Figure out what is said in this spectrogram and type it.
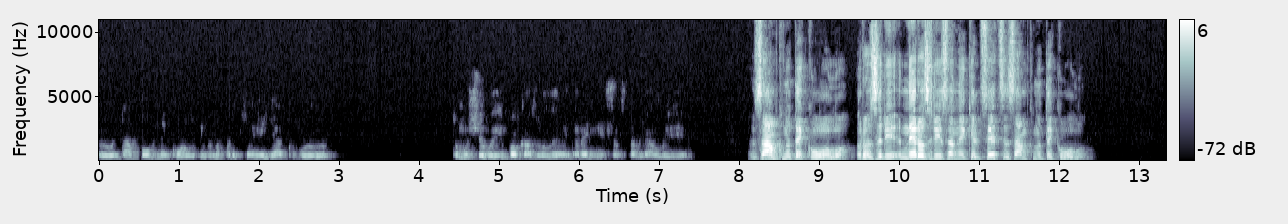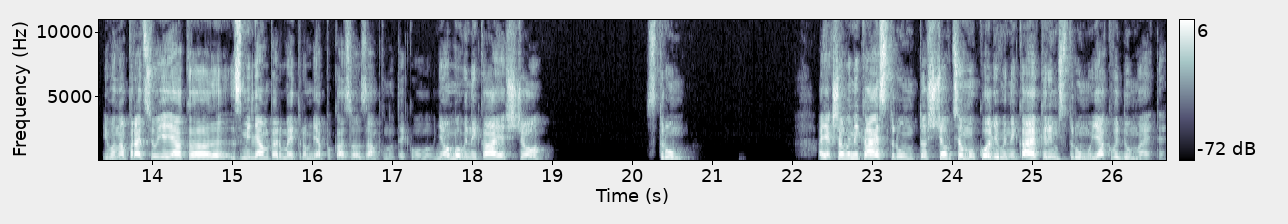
Е, Там повний кол, і воно працює як в. Тому що ви показували раніше, вставляли. Замкнуте коло. Розрі... Нерозрізане кільце це замкнуте коло. І воно працює як е, з міліамперметром, я показував замкнуте коло. В ньому виникає що? Струм. А якщо виникає струм, то що в цьому колі виникає, крім струму? Як ви думаєте?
